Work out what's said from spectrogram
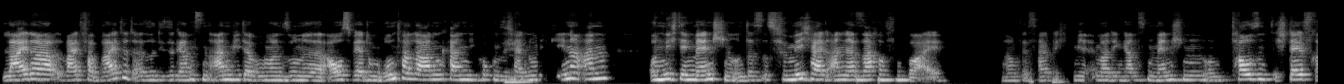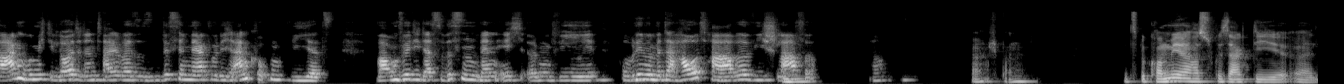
leider weit verbreitet. Also diese ganzen Anbieter, wo man so eine Auswertung runterladen kann, die gucken sich halt mhm. nur die Gene an und nicht den Menschen. Und das ist für mich halt an der Sache vorbei. Ja, weshalb ich mir immer den ganzen Menschen und tausend, ich stelle Fragen, wo mich die Leute dann teilweise ein bisschen merkwürdig angucken, wie jetzt. Warum will die das wissen, wenn ich irgendwie Probleme mit der Haut habe, wie ich schlafe? Mhm. Ja. ja, spannend. Jetzt bekommen wir, hast du gesagt, die äh,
